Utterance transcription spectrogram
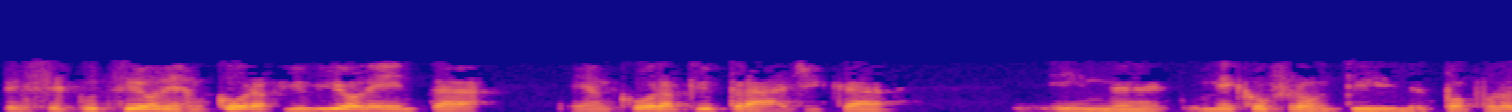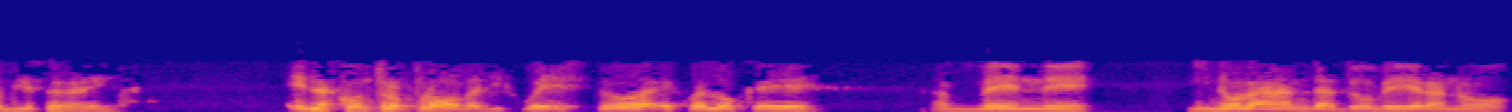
persecuzione ancora più violenta e ancora più tragica in, nei confronti del popolo di Israele. E la controprova di questo è quello che avvenne in Olanda dove erano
